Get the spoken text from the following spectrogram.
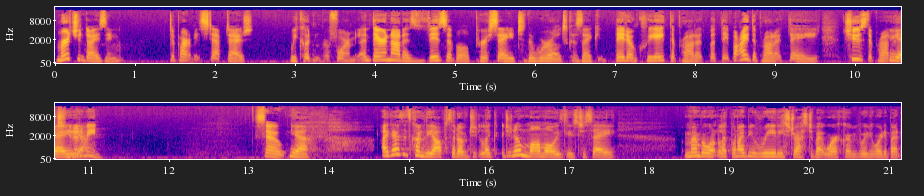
merchandising department stepped out, we couldn't perform. it. And they're not as visible per se to the world because, like, they don't create the product, but they buy the product, they choose the product. Yeah, you know what. I mean? So, Yeah. I guess it's kind of the opposite of like do you know mom always used to say remember when like when I'd be really stressed about work or I'd be really worried about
